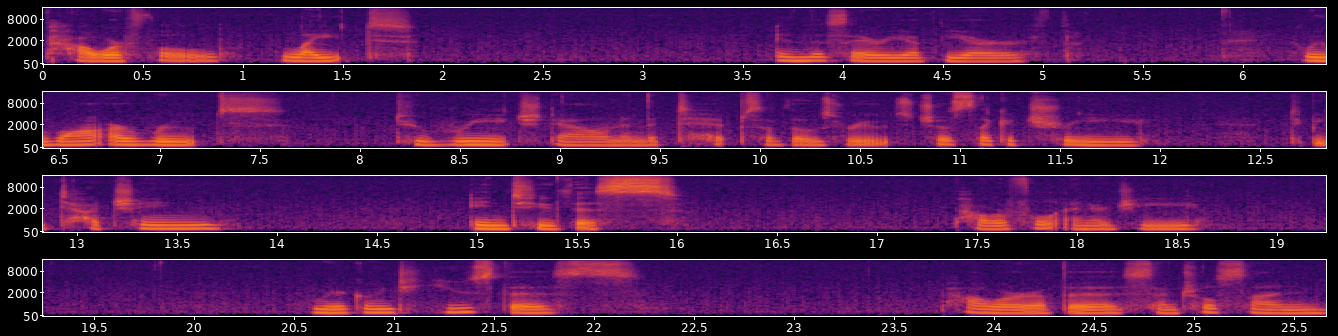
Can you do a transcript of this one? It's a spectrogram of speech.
powerful light in this area of the earth. And we want our roots to reach down in the tips of those roots, just like a tree, to be touching into this powerful energy. We're going to use this power of the central sun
